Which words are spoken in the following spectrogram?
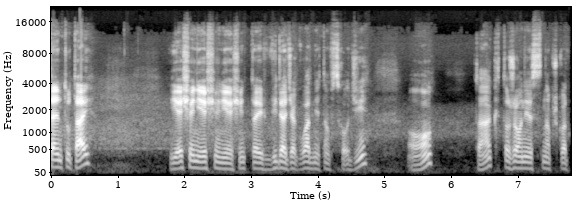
Ten tutaj. Jesień, jesień, jesień. Tutaj widać jak ładnie tam wschodzi. O, tak. To, że on jest na przykład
